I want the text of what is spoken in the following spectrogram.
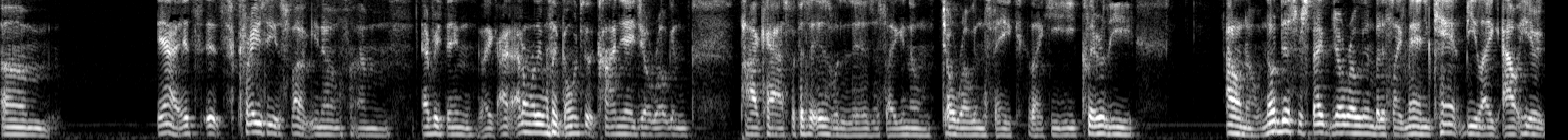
um yeah it's it's crazy as fuck you know um everything like i, I don't really want to go into the kanye joe rogan podcast because it is what it is. It's like you know joe rogan's fake. Like he, he clearly i don't know no disrespect joe rogan but it's like man you can't be like out here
